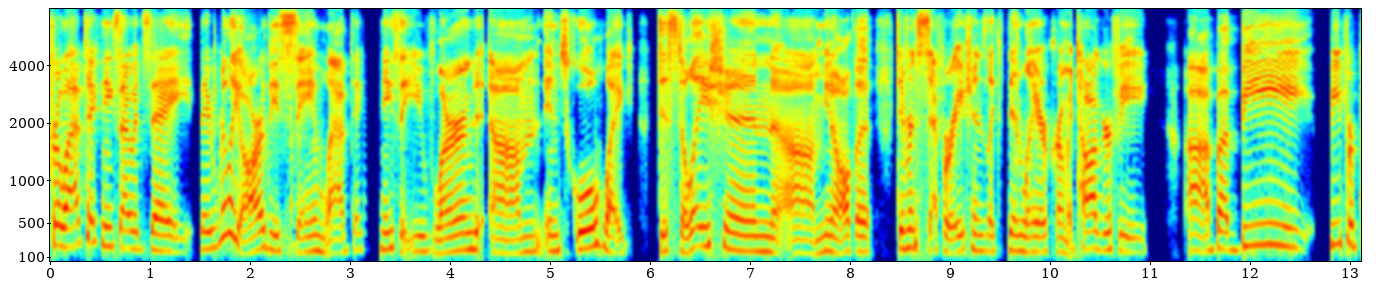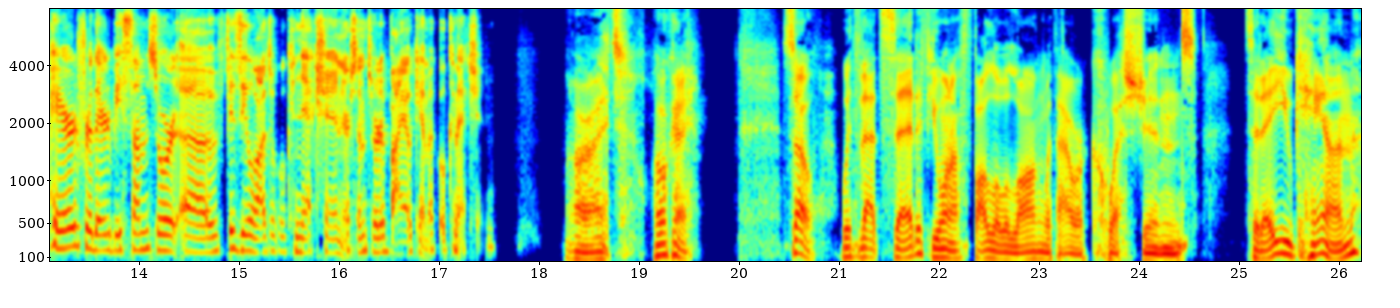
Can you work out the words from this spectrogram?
for lab techniques, I would say they really are these same lab techniques that you've learned um, in school, like distillation, um, you know, all the different separations, like thin layer chromatography. Uh, but be be prepared for there to be some sort of physiological connection or some sort of biochemical connection. All right. Okay. So, with that said, if you want to follow along with our questions today, you can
